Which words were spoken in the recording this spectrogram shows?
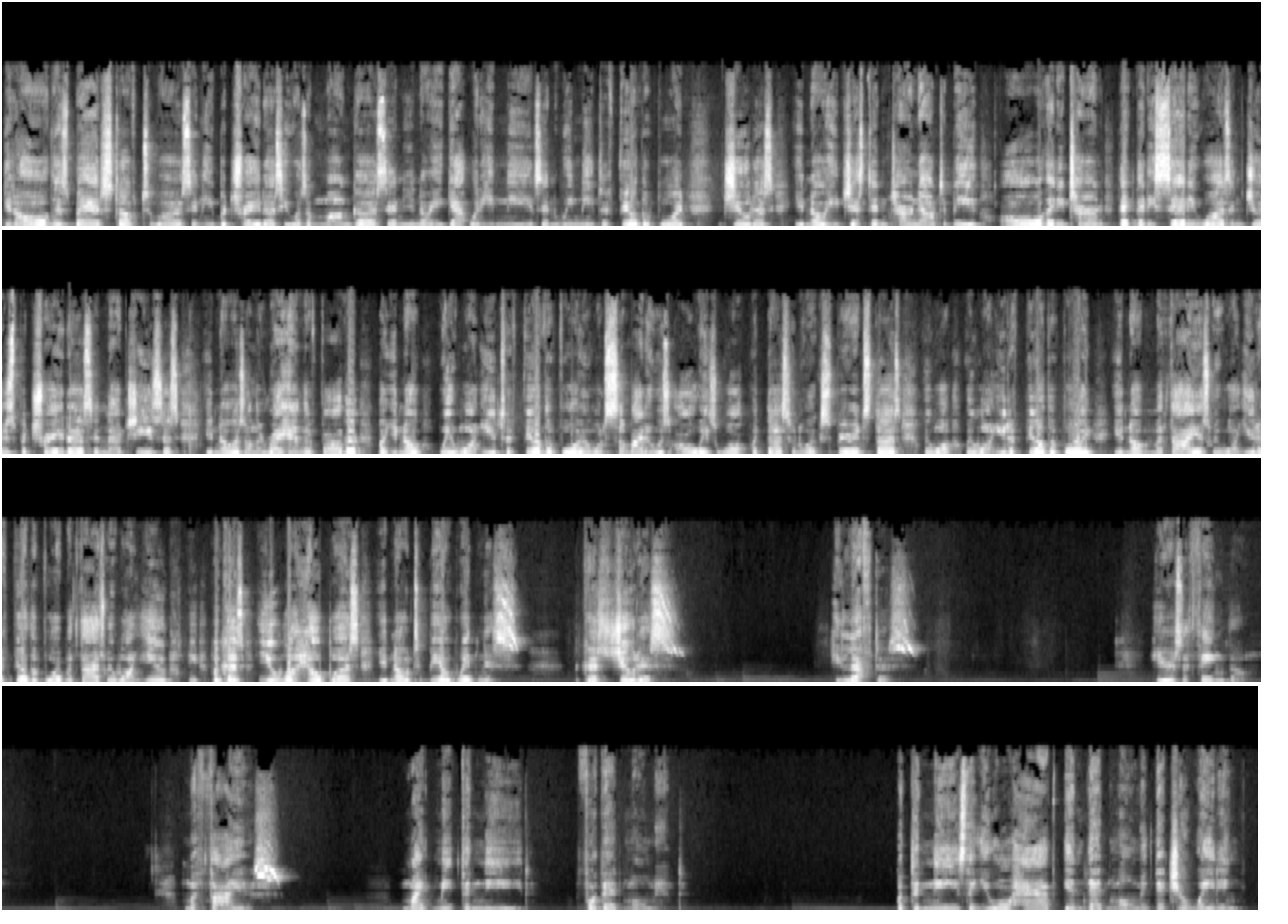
did all this bad stuff to us and he betrayed us. He was among us and, you know, he got what he needs and we need to fill the void. Judas, you know, he just didn't turn out to be all that he turned, that, that he said he was. And Judas betrayed us. And now Jesus, you know, is on the right hand of the Father. But, you know, we want you to fill the void. We want somebody who has always walked with us, who experienced us. We want, we want you to fill the void, you know, Matthias. We want you to fill the void, Matthias. We want you because you will help us, you know, to be a witness witness because Judas, he left us. Here's the thing though Matthias might meet the need for that moment. But the needs that you all have in that moment that you're waiting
